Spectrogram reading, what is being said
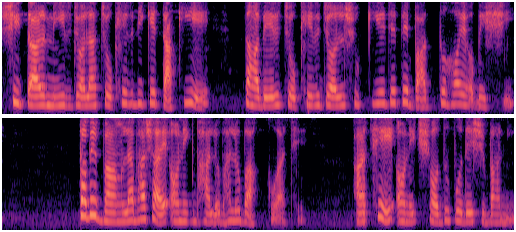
সীতার নির্জলা চোখের দিকে তাকিয়ে তাঁদের চোখের জল শুকিয়ে যেতে বাধ্য হয় অবশ্যই তবে বাংলা ভাষায় অনেক ভালো ভালো বাক্য আছে। আছে অনেক সদুপদেশ বাণী,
